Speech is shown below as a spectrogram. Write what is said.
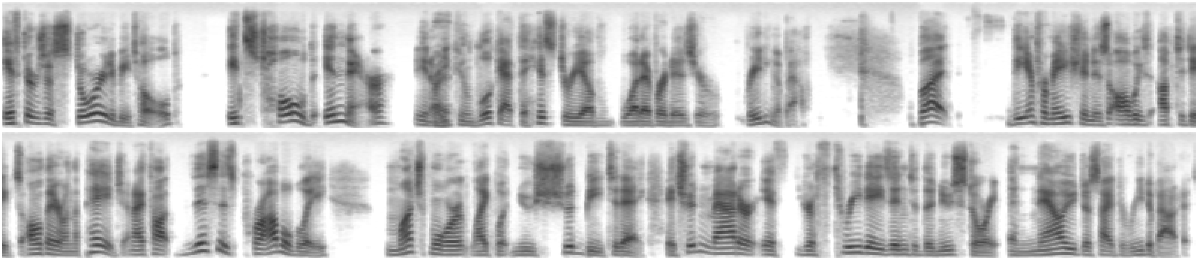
If there's a story to be told it's told in there. You know right. you can look at the history of whatever it is you're reading about. But the information is always up to date it's all there on the page. And i thought this is probably much more like what news should be today. It shouldn't matter if you're three days into the news story and now you decide to read about it.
